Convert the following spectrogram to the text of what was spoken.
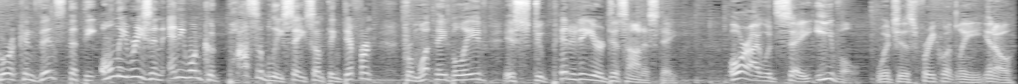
who are convinced that the only reason anyone could possibly say something different from what they believe is stupidity or dishonesty. Or I would say evil, which is frequently, you know,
